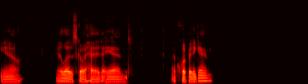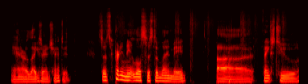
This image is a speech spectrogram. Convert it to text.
you know, it'll let us go ahead and equip it again. And our legs are enchanted. So it's a pretty neat little system that I made. Uh, thanks to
